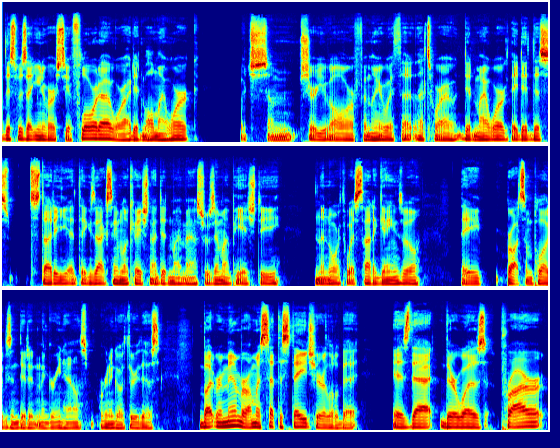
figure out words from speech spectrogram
this was at University of Florida where I did all my work, which I'm sure you all are familiar with. Uh, that's where I did my work. They did this study at the exact same location I did my master's and my PhD in the northwest side of Gainesville. They brought some plugs and did it in the greenhouse. We're going to go through this. But remember, I'm going to set the stage here a little bit. Is that there was prior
